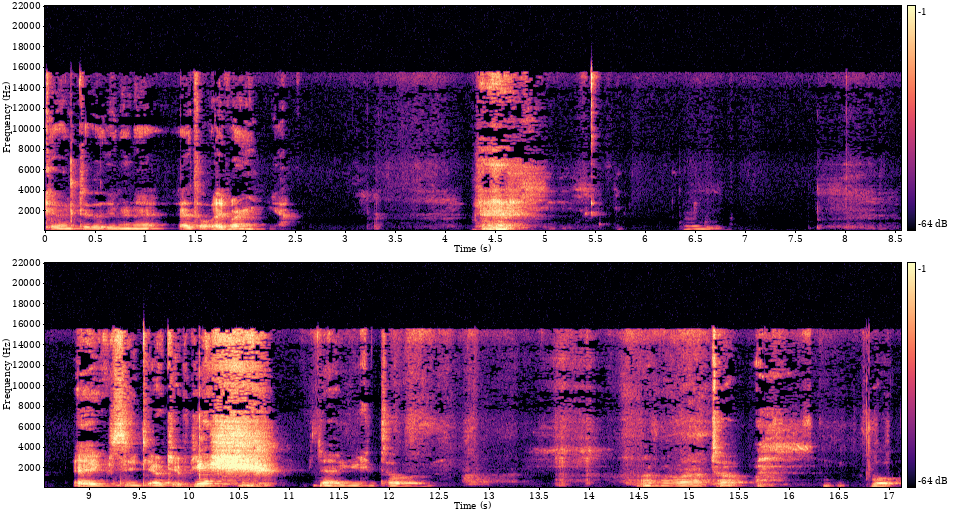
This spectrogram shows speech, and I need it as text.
Connect to the internet at the library. Yeah. exit out of dish. Now you can tell on my laptop. Well,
